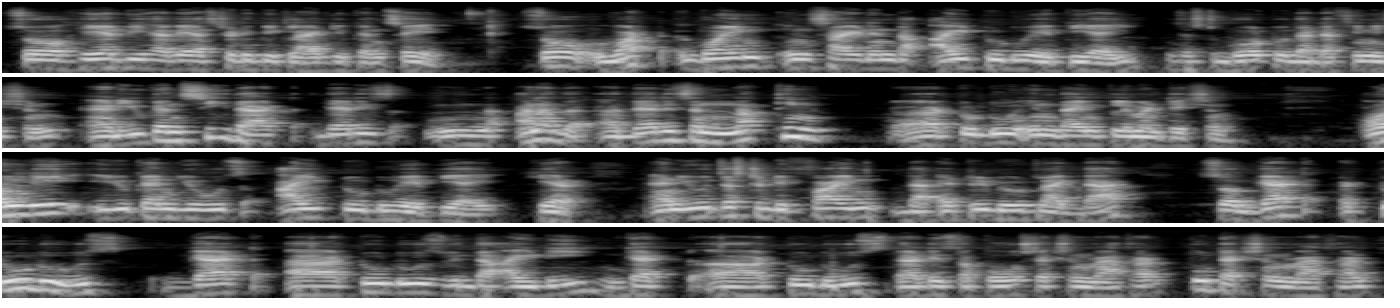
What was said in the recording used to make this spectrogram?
So here we have a HTTP client you can say. So what going inside in the ITodo API, just go to the definition and you can see that there is another, uh, there is nothing uh, to do in the implementation. Only you can use ITodo API here and you just define the attribute like that. So get to do's get uh, to do's with the id get uh, to do's that is the post action method put action method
